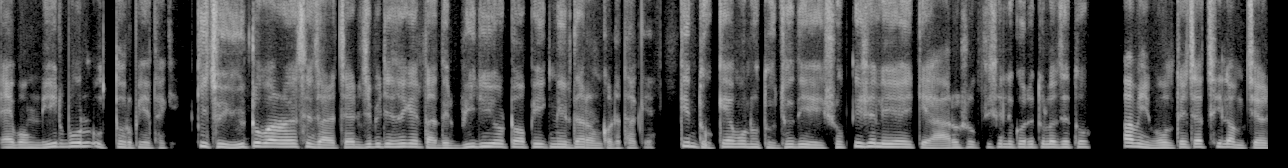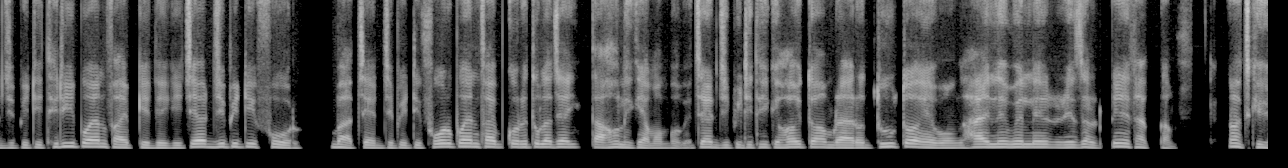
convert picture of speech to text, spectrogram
এবং নির্ভুল উত্তর পেয়ে থাকি। কিছু ইউটিউবার রয়েছে যারা চ্যাট জিবিটি থেকে তাদের ভিডিও টপিক নির্ধারণ করে থাকে। কিন্তু কেমন হতো যদি এই শক্তিশালী AI কে আরও শক্তিশালী করে তোলা যেত? আমি বলতে চাচ্ছিলাম ChatGPT 3.5 কে দেখি চ্যাট জিপিটি 4 বা ChatGPT 4.5 করে তোলা যায়, তাহলে কেমন হবে? চ্যাট জিপিটি থেকে হয়তো আমরা আরও দ্রুত এবং হাই লেভেলের রেজাল্ট পেয়ে থাকতাম। আজকের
